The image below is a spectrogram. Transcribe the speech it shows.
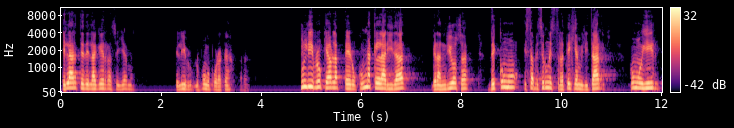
El arte de la guerra se llama. El libro, lo pongo por acá. Para... Un libro que habla, pero con una claridad grandiosa, de cómo establecer una estrategia militar, cómo ir,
